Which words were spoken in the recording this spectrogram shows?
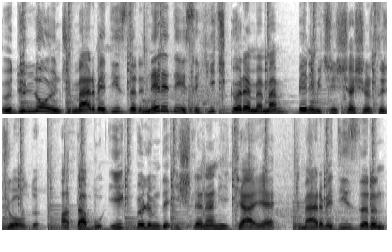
ödüllü oyuncu Merve Dizdar'ı neredeyse hiç görememem benim için şaşırtıcı oldu. Hatta bu ilk bölümde işlenen hikaye, Merve Dizdar'ın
